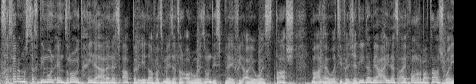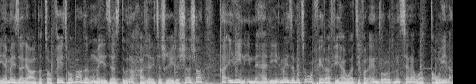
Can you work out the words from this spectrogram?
سخر مستخدمو الاندرويد حين اعلنت ابل اضافة ميزة ال Always on Display في ال iOS 16 مع الهواتف الجديدة بعائلة ايفون 14 وهي ميزة لعرض التوقيت وبعض المميزات دون الحاجة لتشغيل الشاشة. قائلين إن هذه الميزة متوفرة في هواتف الاندرويد من سنوات طويلة.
